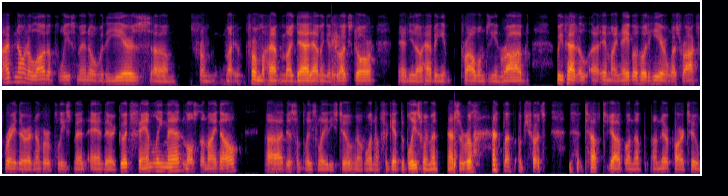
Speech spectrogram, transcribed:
I've known a lot of policemen over the years, um, from my from having my dad having a drugstore, and you know having problems being robbed. We've had uh, in my neighborhood here in West Roxbury, there are a number of policemen, and they're good family men. Most of them I know. Uh, there's some police ladies too. I don't want to forget the police women. That's a real. I'm sure it's a tough job on the, on their part too.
